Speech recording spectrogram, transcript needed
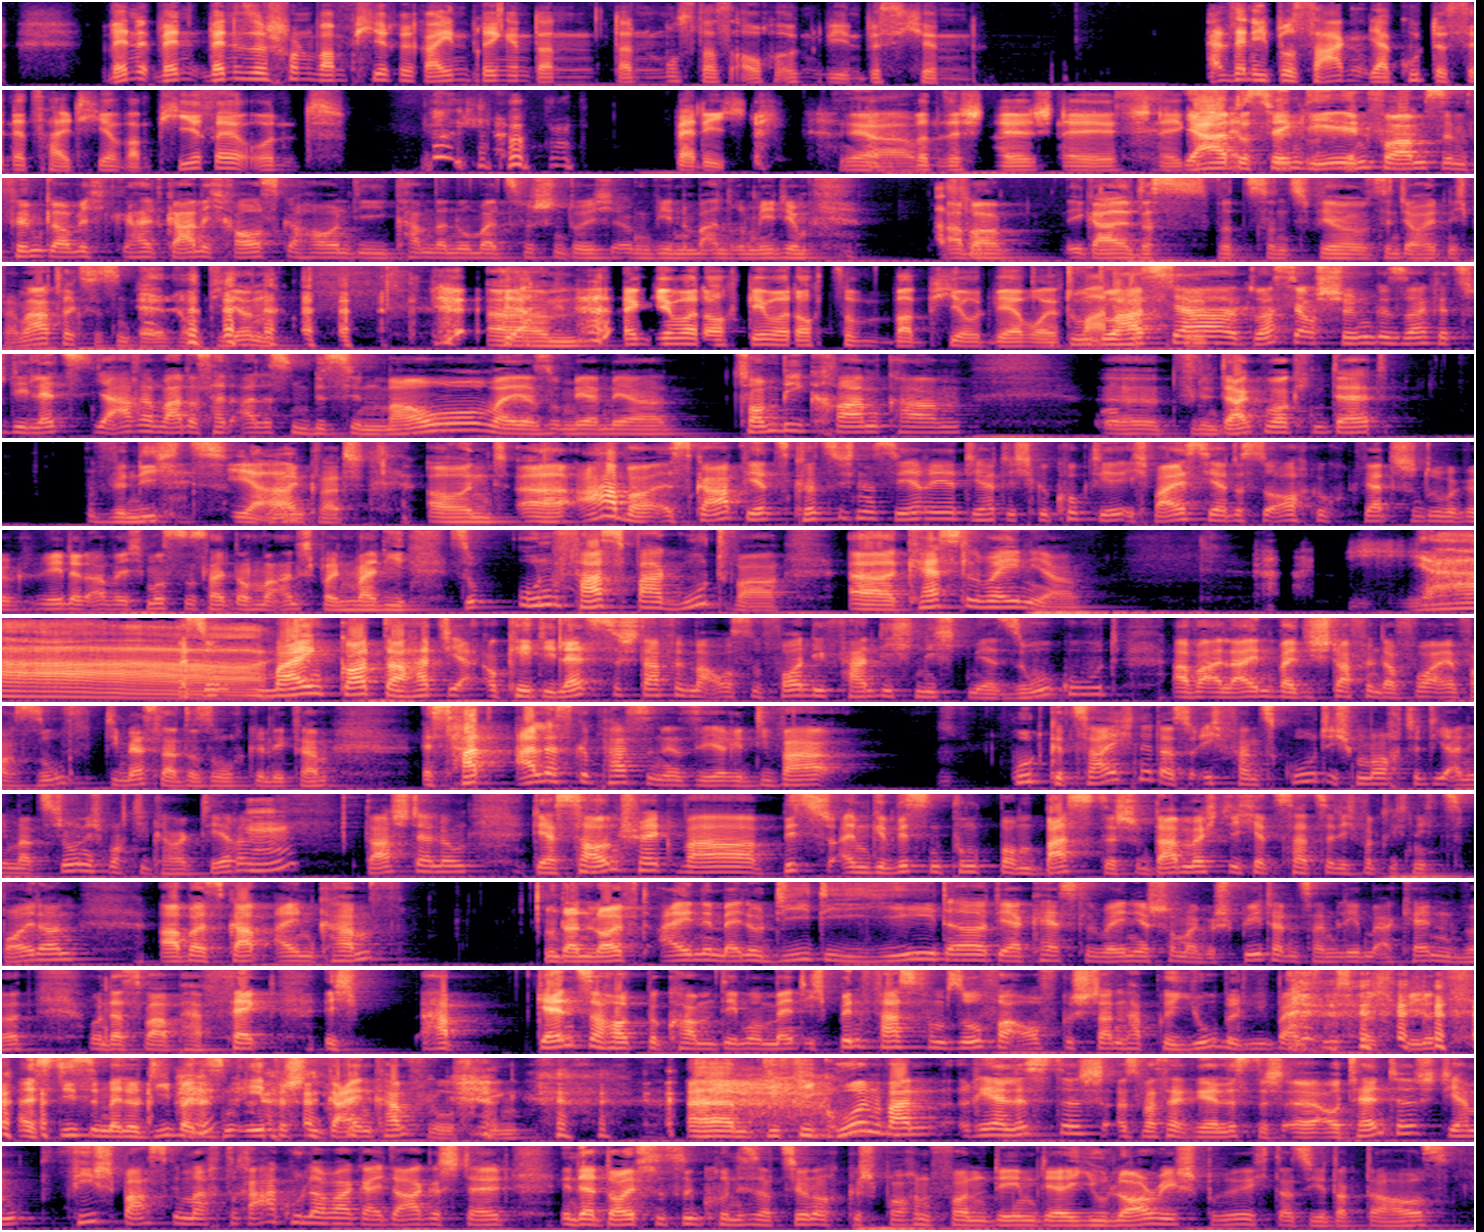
wenn, wenn, wenn sie schon Vampire reinbringen, dann, dann muss das auch irgendwie ein bisschen. Kannst ja nicht bloß sagen, ja gut, das sind jetzt halt hier Vampire und fertig. Ja. Dann sie schnell, schnell, schnell. Ja, deswegen die Info haben sie im Film, glaube ich, halt gar nicht rausgehauen. Die kam dann nur mal zwischendurch irgendwie in einem anderen Medium. So. Aber egal, das wird sonst, wir sind ja heute nicht bei Matrix, wir sind bei Vampiren. ja, ähm, dann gehen wir doch, gehen wir doch zum Vampir und Werwolf. Du, du hast ja, du hast ja auch schön gesagt, jetzt so die letzten Jahre war das halt alles ein bisschen mau, weil ja so mehr, mehr Zombie-Kram kam. Äh, vielen Dank, Walking Dead. Für nichts. Ja. Nein, Quatsch. Und, äh, aber es gab jetzt kürzlich eine Serie, die hatte ich geguckt. Die, ich weiß, die hattest du auch geguckt. Wir hatten schon drüber geredet, aber ich musste es halt nochmal ansprechen, weil die so unfassbar gut war. Äh, Castlevania. Ja. Also, mein Gott, da hat die, okay, die letzte Staffel mal außen vor, die fand ich nicht mehr so gut, aber allein, weil die Staffeln davor einfach so die Messlatte so hochgelegt haben. Es hat alles gepasst in der Serie. Die war gut gezeichnet, also ich fand's gut, ich mochte die Animation, ich mochte die Charaktere. Mhm. Darstellung. Der Soundtrack war bis zu einem gewissen Punkt bombastisch und da möchte ich jetzt tatsächlich wirklich nicht spoilern, aber es gab einen Kampf und dann läuft eine Melodie, die jeder, der Castlevania schon mal gespielt hat, in seinem Leben erkennen wird und das war perfekt. Ich habe Gänsehaut bekommen in dem Moment. Ich bin fast vom Sofa aufgestanden, habe gejubelt wie beim Fußballspiel, als diese Melodie bei diesem epischen, geilen Kampf losging. Ähm, die Figuren waren realistisch, also was heißt realistisch, äh, authentisch. Die haben viel Spaß gemacht. Dracula war geil dargestellt. In der deutschen Synchronisation auch gesprochen von dem, der Hugh Laurie spricht, also hier Dr. House.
